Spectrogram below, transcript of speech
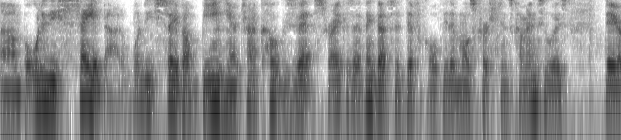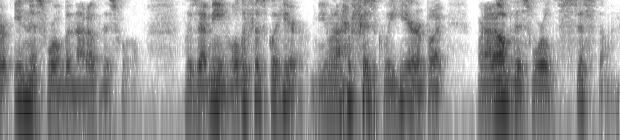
Um, but what did he say about it? What did he say about being here, trying to coexist, right? Because I think that's the difficulty that most Christians come into is they are in this world but not of this world. What does that mean? Well, they're physically here. You and I are physically here, but we're not of this world system,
